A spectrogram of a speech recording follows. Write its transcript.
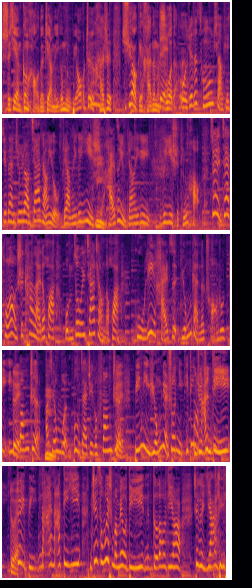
实现更好的这样的一个目标，这个还是需要给孩子们说的。我觉得从小学阶段就让家长有这样的一个意识，嗯。孩子有这样的一个一个意识挺好的。所以在童老师看来的话，我们作为家长的话，鼓励孩子勇敢的闯入第一方阵，而且稳步在这个方阵对，比你永远说你一定要拿争第一，对。对比拿还拿第一，你这次为什么没有第一？得到第二，这个压力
